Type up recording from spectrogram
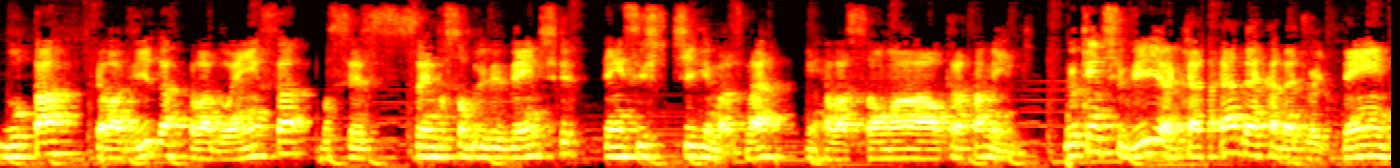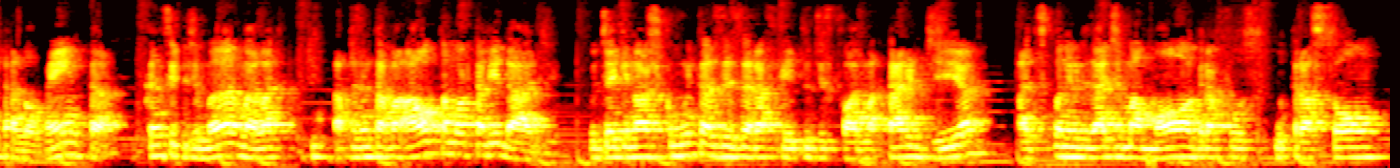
lutar pela vida, pela doença, você sendo sobrevivente tem esses estigmas, né, em relação ao tratamento. E o que a gente via é que até a década de 80, 90, o câncer de mama ela apresentava alta mortalidade. O diagnóstico muitas vezes era feito de forma tardia, a disponibilidade de mamógrafos, ultrassom,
